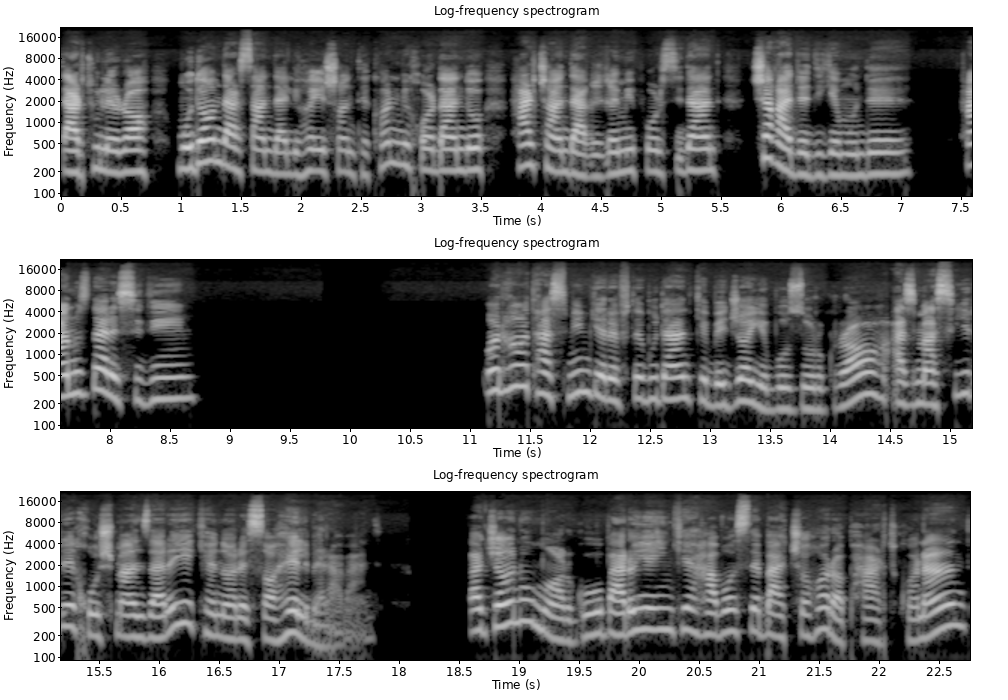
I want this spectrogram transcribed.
در طول راه مدام در سندلی هایشان تکان میخوردند و هر چند دقیقه میپرسیدند چقدر دیگه مونده؟ هنوز نرسیدیم؟ آنها تصمیم گرفته بودند که به جای بزرگراه از مسیر خوشمنظره کنار ساحل بروند. و جان و مارگو برای اینکه حواس بچه ها را پرت کنند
